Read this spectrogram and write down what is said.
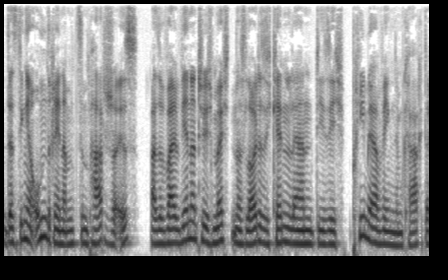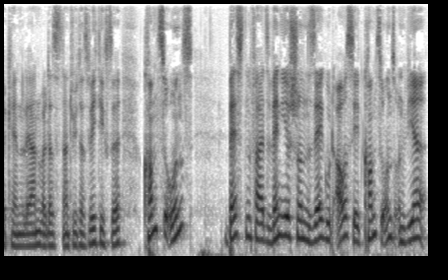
das Ding ja umdrehen, damit es sympathischer ist. Also, weil wir natürlich möchten, dass Leute sich kennenlernen, die sich primär wegen dem Charakter kennenlernen, weil das ist natürlich das Wichtigste. Kommt zu uns. Bestenfalls, wenn ihr schon sehr gut aussieht, kommt zu uns und wir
